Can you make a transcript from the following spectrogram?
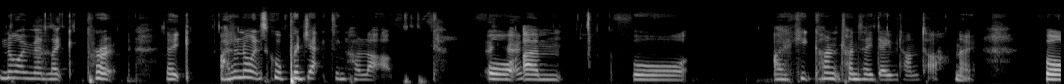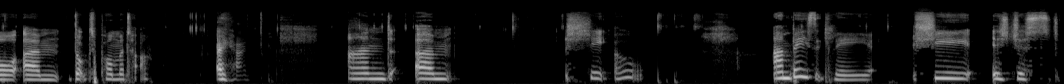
No. no, I meant like pro, like I don't know what it's called, projecting her love for Okay. um for I keep kind of trying to say David Hunter, no, for um Dr. Pomatter, okay. and um she oh, and basically she is just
